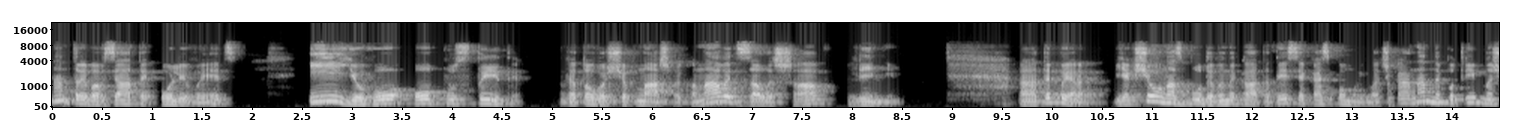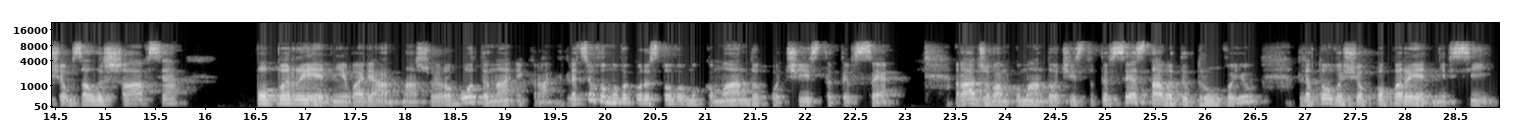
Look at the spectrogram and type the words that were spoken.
нам треба взяти олівець і його опустити, для того, щоб наш виконавець залишав лінії. Е, Тепер, якщо у нас буде виникати десь якась помилочка, нам не потрібно, щоб залишався попередній варіант нашої роботи на екрані. Для цього ми використовуємо команду очистити все. Раджу вам команду очистити все, ставити другою, для того, щоб попередні всі,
